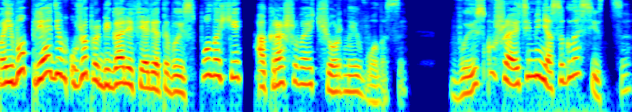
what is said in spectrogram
По его прядям уже пробегали фиолетовые сполохи, окрашивая черные волосы. Вы искушаете меня согласиться.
